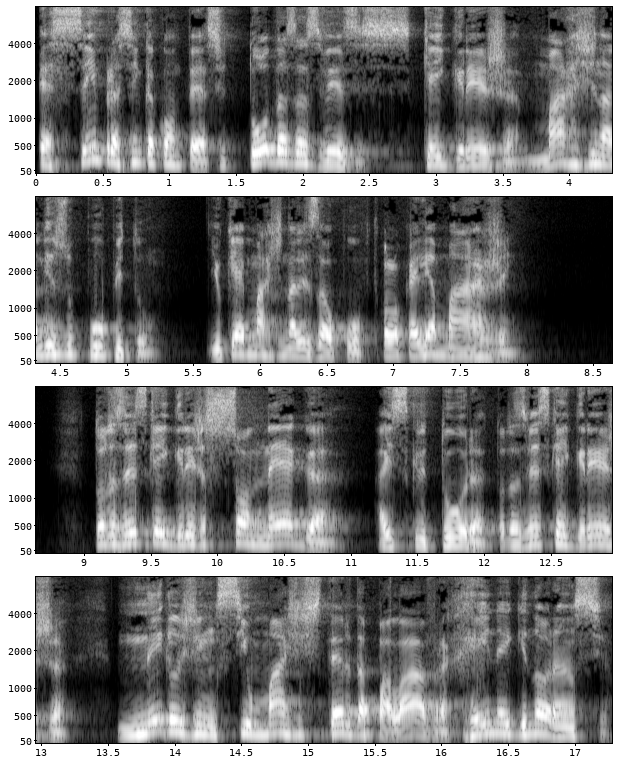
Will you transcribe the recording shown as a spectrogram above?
É sempre assim que acontece. Todas as vezes que a igreja marginaliza o púlpito, e o que é marginalizar o púlpito? Colocar ele à margem. Todas as vezes que a igreja só nega a escritura, todas as vezes que a igreja negligencia o magistério da palavra, reina a ignorância.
